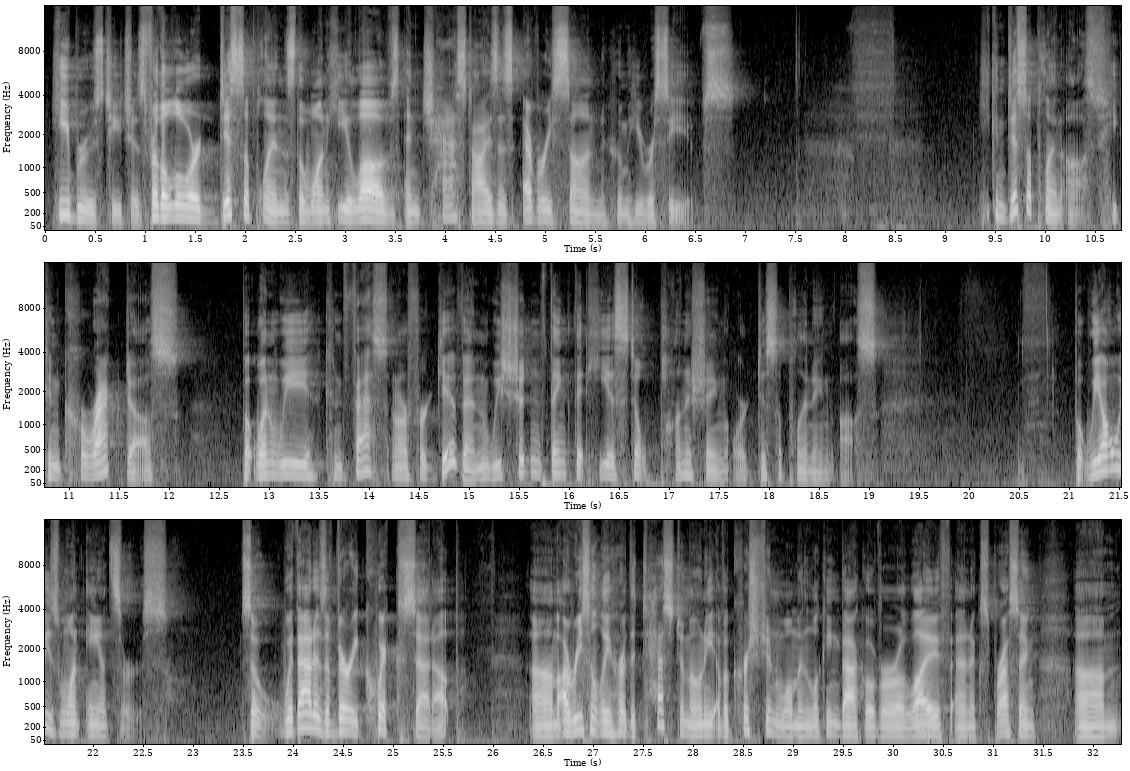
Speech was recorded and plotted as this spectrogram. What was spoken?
Hebrews teaches, For the Lord disciplines the one he loves and chastises every son whom he receives. He can discipline us, he can correct us but when we confess and are forgiven, we shouldn't think that He is still punishing or disciplining us. But we always want answers. So, with that as a very quick setup, um, I recently heard the testimony of a Christian woman looking back over her life and expressing um,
